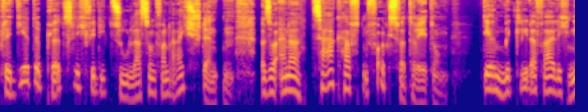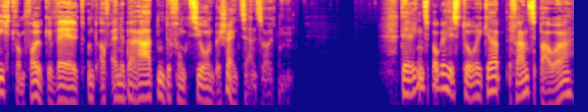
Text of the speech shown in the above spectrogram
plädierte plötzlich für die Zulassung von Reichsständen, also einer zaghaften Volksvertretung, deren Mitglieder freilich nicht vom Volk gewählt und auf eine beratende Funktion beschränkt sein sollten. Der Regensburger Historiker Franz Bauer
